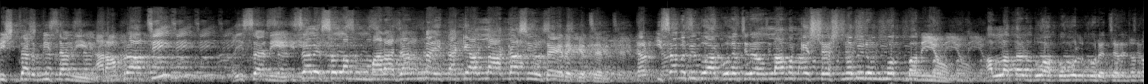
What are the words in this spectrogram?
মিস্টার মিসা নিয়ে। আর আমরা আছি ঈসা নিয়ে ঈসা মারা যান নাই, তাকে আল্লাহ আকাশে রেখেছেন। কারণ ঈসা নবী দোয়া করেছিলেন, আল্লাহ আমাকে শেষ নবীর বানিও। আল্লাহ তার দোয়া কবুল করেছেন, এজন্য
